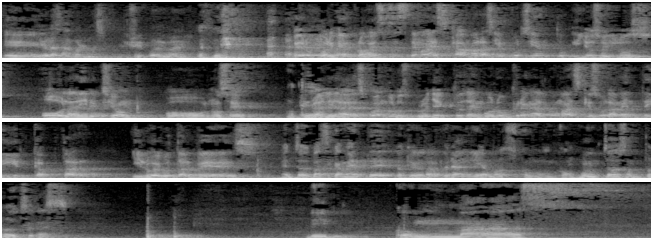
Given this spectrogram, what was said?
eh, Yo las hago en los trípode, mae. pero, por ejemplo, a veces este tema es cámara 100% y yo soy luz, o la dirección, o no sé. Ok. En realidad es cuando los proyectos ya involucran algo más que solamente ir, captar y luego tal vez. Entonces, básicamente, lo que lograríamos como en conjunto son producciones de, con más...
